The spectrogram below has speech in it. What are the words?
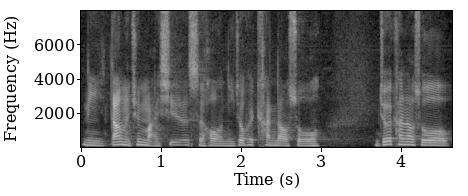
你当你去买鞋的时候，你就会看到说，你就会看到说，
